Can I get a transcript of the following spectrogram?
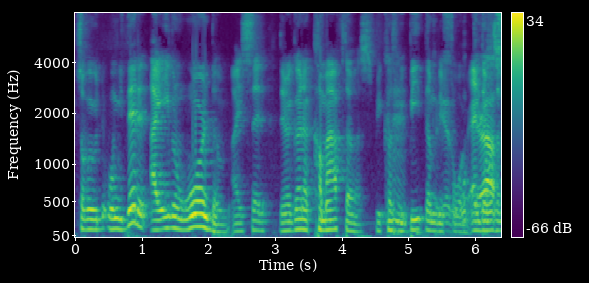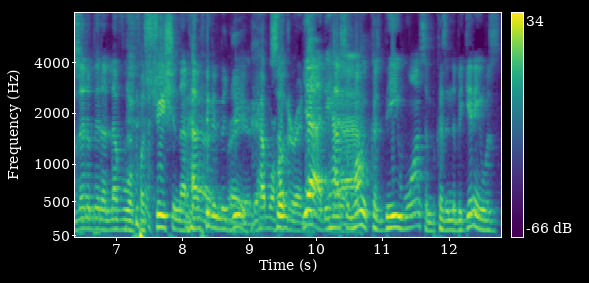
so when we, when we did it, I even warned them. I said they're gonna come after us because we beat them before, and there was a little bit of level of frustration that happened in the right, game. yeah. They have more So, hunger right now. yeah, they have some hunger because they want some. Because in the beginning, it was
